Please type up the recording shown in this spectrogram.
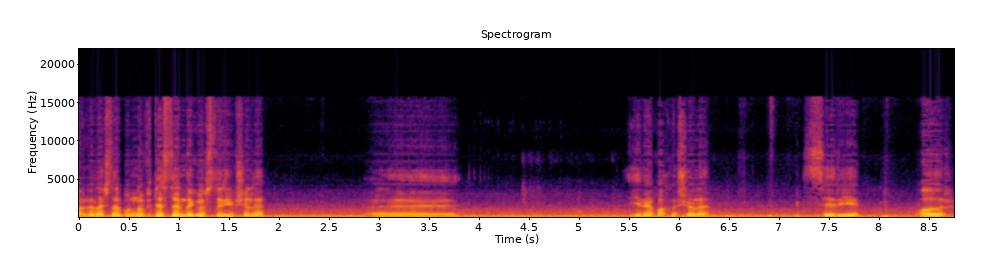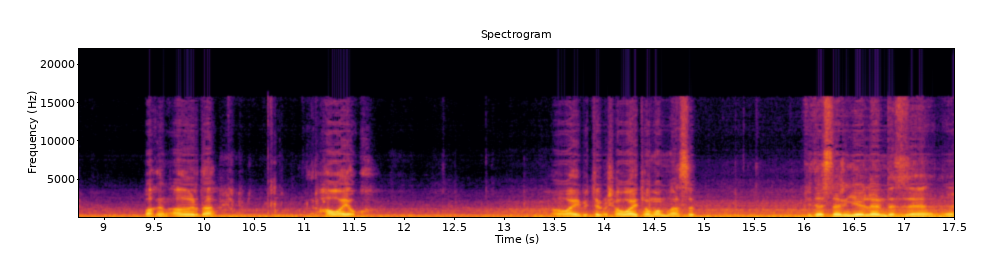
Arkadaşlar bunun fideslerini de göstereyim şöyle. Ee, yine bakın şöyle seri ağır. Bakın ağırda hava yok. Havayı bitirmiş. Havayı tamamlasın. Fideslerin yerlerini de size e,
